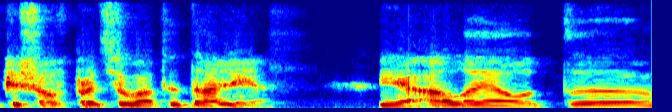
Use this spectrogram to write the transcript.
пішов працювати далі. Але от е,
